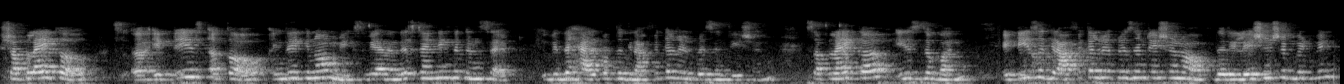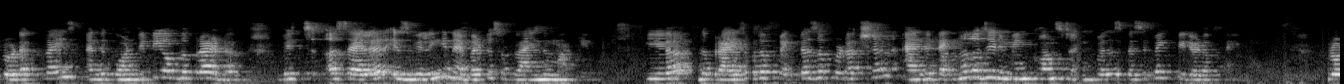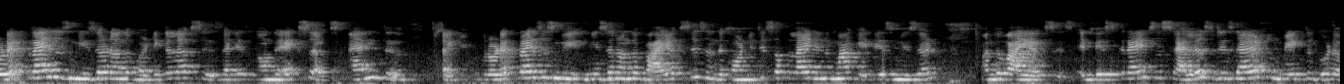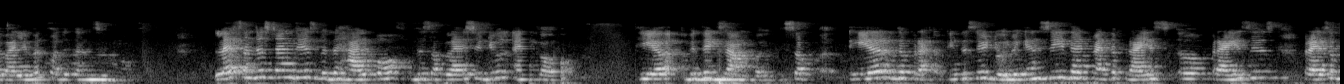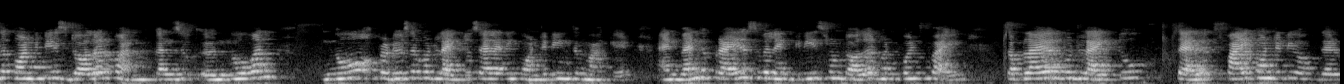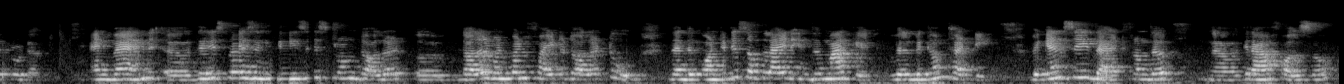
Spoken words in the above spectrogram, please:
Supply curve, uh, it is a curve in the economics. We are understanding the concept with the help of the graphical representation. Supply curve is the one. It is a graphical representation of the relationship between product price and the quantity of the product which a seller is willing and able to supply in the market. Here, the price of the factors of production and the technology remain constant for the specific period of time. Product price is measured on the vertical axis, that is on the x-axis, and the, sorry, product price is me measured on the y-axis, and the quantity supplied in the market is measured on the y-axis. It describes the seller's desire to make the good available for the consumer. Let's understand this with the help of the supply schedule and curve. Here, with the example, so here the in the schedule we can see that when the price uh, price is price of the quantity is dollar one, uh, no one no producer would like to sell any quantity in the market and when the price will increase from dollar 1.5 supplier would like to sell five quantity of their product. And when uh, there is price increases from dollar uh, dollar 1.5 to dollar 2 then the quantity supplied in the market will become 30 we can see that from the uh, graph also.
